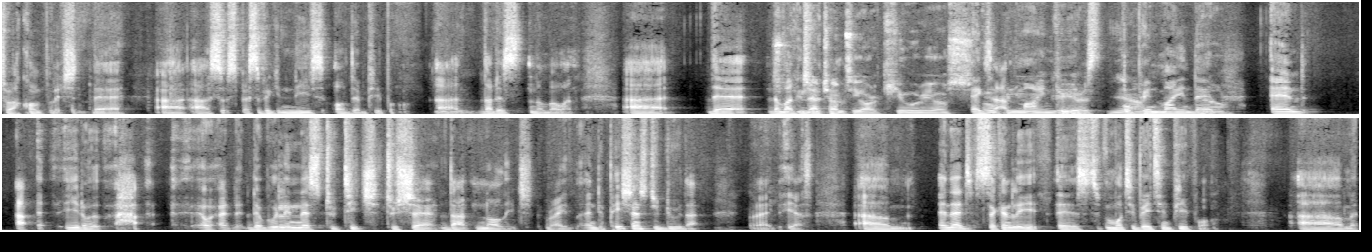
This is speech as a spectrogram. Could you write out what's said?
to accomplish the uh, uh, specific needs of the people. Uh, that is number one. Uh, the number in two, that terms, you are curious, exactly. open-minded, curious, Yeah. open-minded, Yeah. and uh, you know uh, the willingness to teach, to share that knowledge, right, and the patience to do that, right? Yes, um, and then secondly is motivating people. Um,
